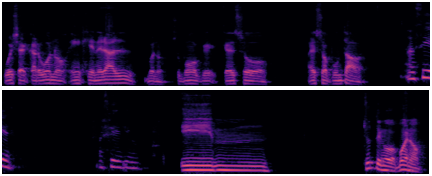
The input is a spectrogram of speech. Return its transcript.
Huella de carbono en general, bueno, supongo que, a eso a eso apuntaba. Así es. Así es. Y mm, yo tengo, bueno,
